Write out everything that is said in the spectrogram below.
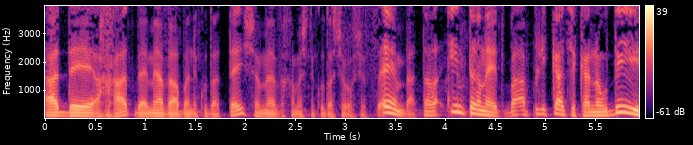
עד אה, 1, ב-104.9, 105.3 FM, באתר האינטרנט, באפליקציה כאן אודי.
